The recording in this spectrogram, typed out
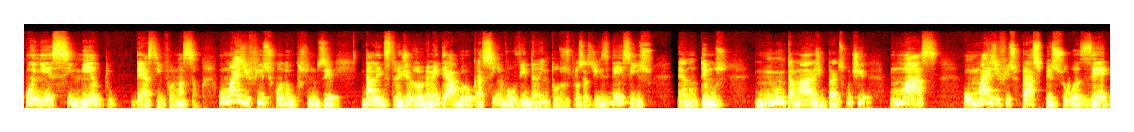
conhecimento dessa informação. O mais difícil, quando eu costumo dizer da lei de estrangeiros, obviamente, é a burocracia envolvida em todos os processos de residência, isso né, não temos muita margem para discutir, mas o mais difícil para as pessoas é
